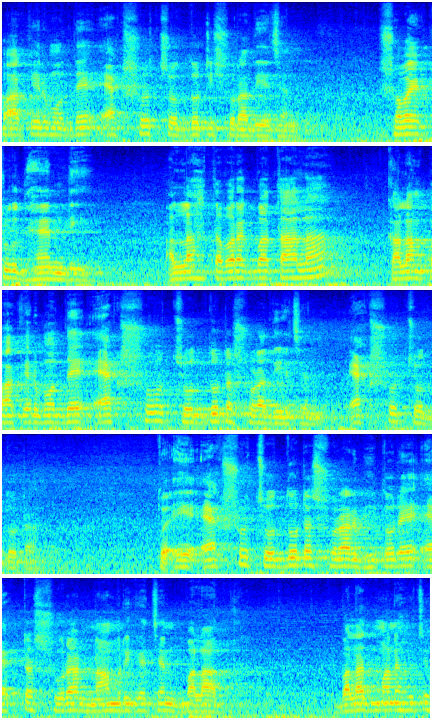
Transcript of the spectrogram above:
পাকের মধ্যে একশো চোদ্দোটি সুরা দিয়েছেন। সবাই একটু ধ্যান দিই। আল্লাহ তাবারাক বা তালা কালাম পাকের মধ্যে একশো চোদ্দোটা সুরা দিয়েছেন। একশো চোদ্দোটা। তো এই একশো চোদ্দোটা সুরার ভিতরে একটা সুরার নাম রেখেছেন বালাদ। বালাদ মানে হচ্ছে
